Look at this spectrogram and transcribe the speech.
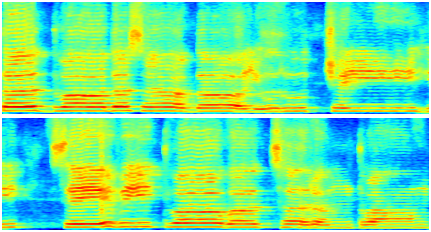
तद्वादशाब्दायुरुच्चैः सेवित्वा वत्सरं त्वां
